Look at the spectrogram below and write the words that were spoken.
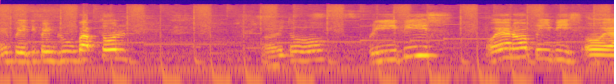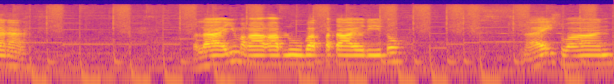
ayun, pwede pa yung blue buff tol. Oh, ito oh. Freebies. Oh, yan oh, freebies. Oh, yan ah. Wala yun, makaka-blue buff pa tayo dito. Nice one.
